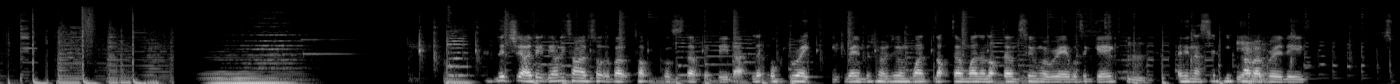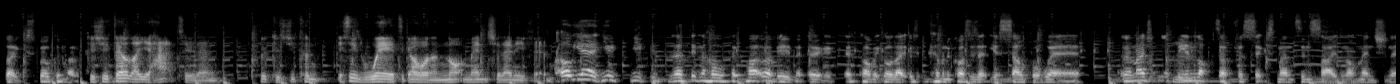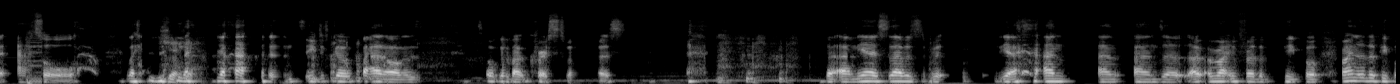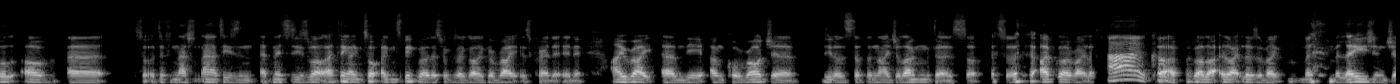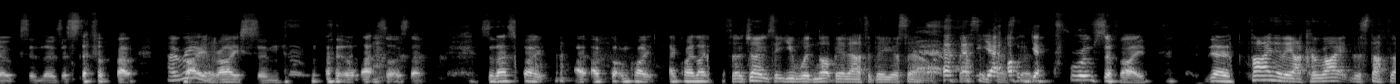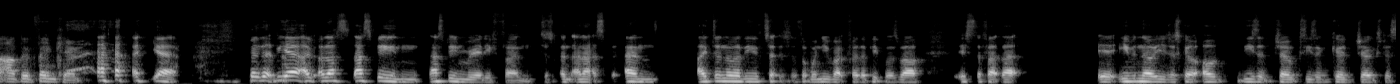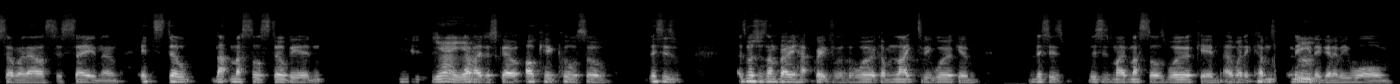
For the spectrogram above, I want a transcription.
Literally, I think the only time I've talked about topical stuff would be that little break in between doing one lockdown one and lockdown two, where we were able to gig. I think that's the only Yeah, time I've really like spoken about. Because you felt like you had to then, because you couldn't. It seems weird to go on and not mention anything. Oh yeah, you, you. I think the whole thing, part about being a, a comic or like coming across is that you're self-aware. And imagine just being Mm. locked up for six months inside and not mention it at all. like Yeah. never happens. You just go bang on and talking about Christmas. but um, yeah, so that was yeah, and and and uh, I'm writing for other people, writing other people of uh sort of different nationalities and ethnicities as well. I think I can talk, I can speak about this because I got like a writer's credit in it. I write um the Uncle Roger, you know, the stuff that Nigel Ng does. So so I've got to write like Oh, cool. I've got like, like loads of like Malaysian jokes and loads of stuff about Oh, fried really? rice and all that sort of stuff. So that's quite. I, I've gotten quite. I quite like. So jokes that you would not be allowed to do yourself. That's yeah, oh, yeah, crucified. Yeah, Finally, I can write the stuff that I've been thinking. yeah. But that- yeah, I, that's that's been that's been really fun. Just and, and that's and I don't know whether you when you write for other people as well. It's the fact that even though you just go, oh, these are jokes, these are good jokes, but someone else is saying them. It's still that muscle still being Yeah, and yeah. I just go, okay, cool. So this is as much as I'm very ha- grateful for the work. I'm like to be working. This is this is my muscles working, and when it comes to me, Hmm. they're going to be warm.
